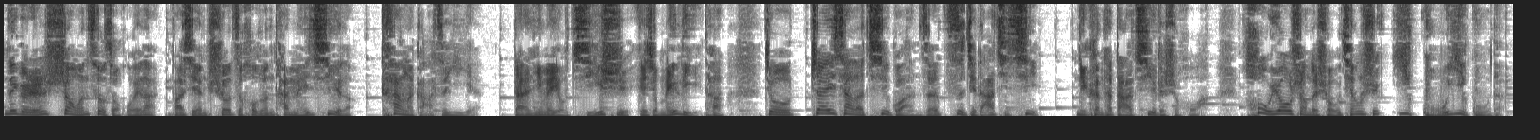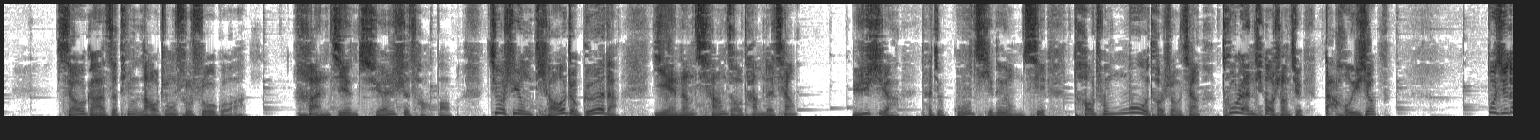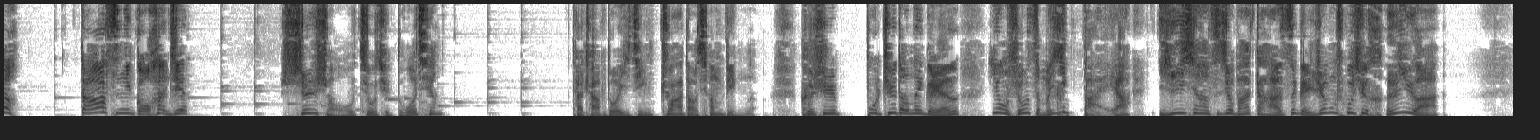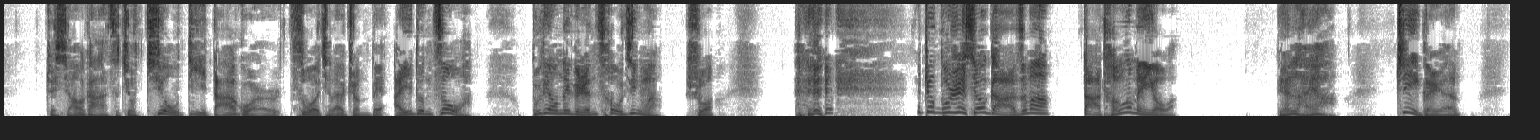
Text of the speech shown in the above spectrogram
那个人上完厕所回来，发现车子后轮胎没气了，看了嘎子一眼，但因为有急事，也就没理他，就摘下了气管子，自己打起气。你看他打气的时候啊，后腰上的手枪是一股一股的。小嘎子听老钟叔说过啊，汉奸全是草包，就是用笤帚疙瘩也能抢走他们的枪。于是啊，他就鼓起了勇气，掏出木头手枪，突然跳上去，大吼一声：“不许动！打死你狗汉奸！”伸手就去夺枪。他差不多已经抓到枪柄了，可是。不知道那个人用手怎么一摆呀，一下子就把嘎子给扔出去很远。这小嘎子就就地打滚儿，坐起来准备挨一顿揍啊！不料那个人凑近了，说：“嘿嘿，这不是小嘎子吗？打疼了没有啊？”原来啊，这个人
